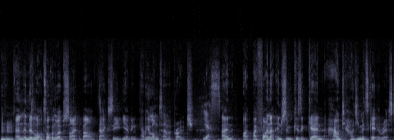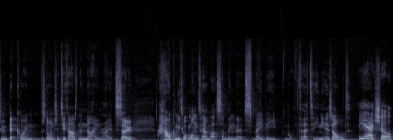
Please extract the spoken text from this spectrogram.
Mm-hmm. And, and, there's a lot of talk on the website about Dacxi, you know, being, having a long-term approach. Yes. And I, I, find that interesting because, again, how do, how do you mitigate the risk? I mean, Bitcoin was launched in 2009, right? So how can we talk long-term about something that's maybe, what, 13 years old? Yeah, sure.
